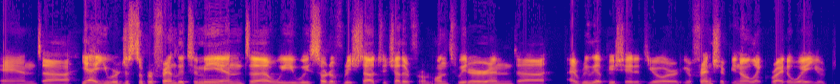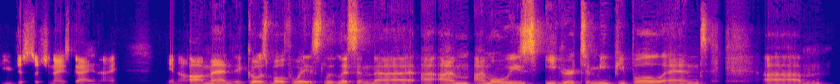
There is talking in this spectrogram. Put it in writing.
And uh, yeah, you were just super friendly to me, and we we sort of reached out to each other from on Twitter, and I really appreciated your your friendship. You know, like right away, you're you're just such a nice guy, and I, you know. Oh man, it goes both ways. L- listen, I, I'm I'm always eager to meet people, and um,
